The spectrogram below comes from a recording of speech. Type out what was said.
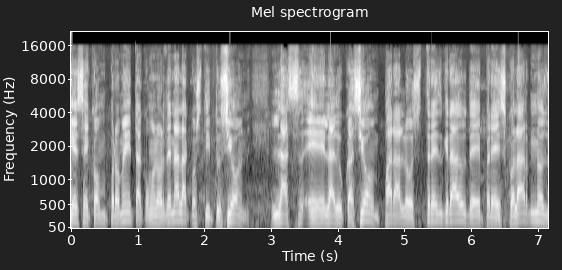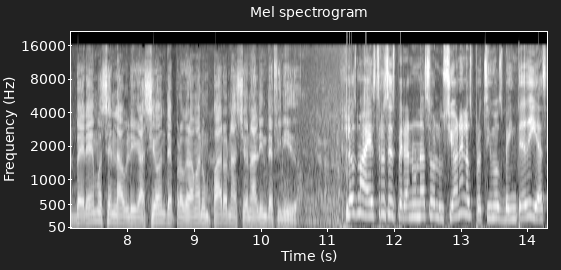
que se comprometa, como lo ordena la Constitución, eh, la educación para los tres grados de preescolar, nos veremos en la obligación de programar un paro nacional indefinido. Los maestros esperan una solución en los próximos 20 días,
